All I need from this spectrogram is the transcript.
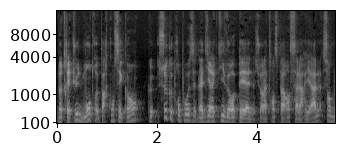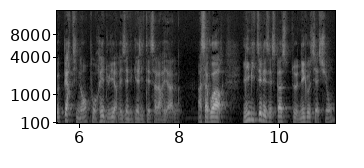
Notre étude montre par conséquent que ce que propose la directive européenne sur la transparence salariale semble pertinent pour réduire les inégalités salariales à savoir limiter les espaces de négociation,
